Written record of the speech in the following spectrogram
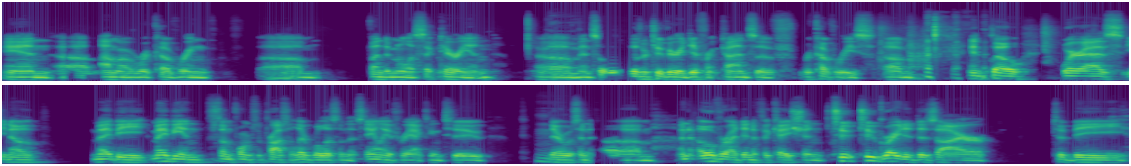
and uh, I'm a recovering um, fundamentalist sectarian. Um, and so those are two very different kinds of recoveries. Um, and so, whereas you know maybe maybe in some forms of Protestant liberalism that Stanley is reacting to, hmm. there was an um, an over identification, too too great a desire to be.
